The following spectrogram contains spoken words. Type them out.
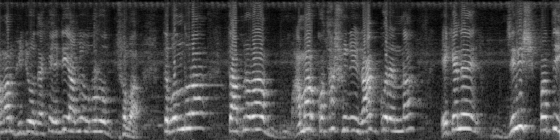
আমার ভিডিও দেখে। এটি আমি অনুরোধ সবার। তো বন্ধুরা, তা আপনারা আমার কথা শুনি রাগ করেন না। এখানে জিনিসপাতি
